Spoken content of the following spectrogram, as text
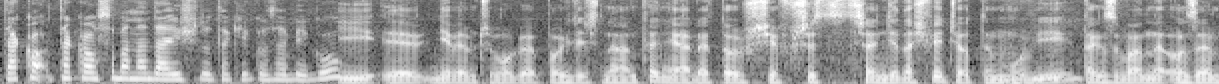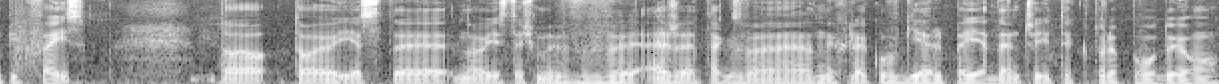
Taka, taka osoba nadaje się do takiego zabiegu? I y, nie wiem, czy mogę powiedzieć na antenie, ale to już się wszędzie na świecie o tym mówi, tak zwany Ozempic Face. To, to jest, e, no jesteśmy w erze tak zwanych leków GLP-1, czyli tych, które powodują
